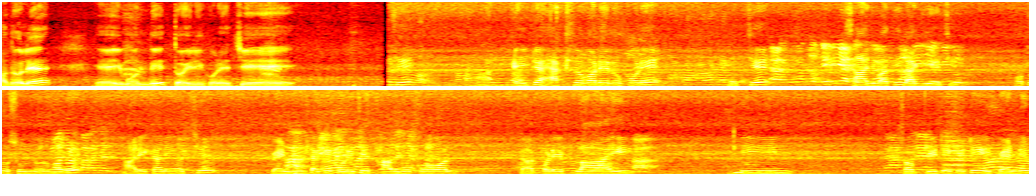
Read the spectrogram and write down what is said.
আদলে এই মন্দির তৈরি করেছে। এইটা হ্যাক্সোগডের ওপরে হচ্ছে সাজবাতি লাগিয়েছে। কত সুন্দরভাবে। আর এখানে হচ্ছে প্যান্ডেলটাকে করেছে থার্মোকল, তারপরে প্লাই, টিন, সব কেটে কেটে এই প্যান্ডেল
